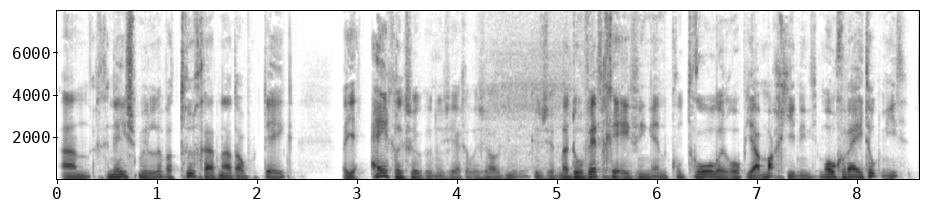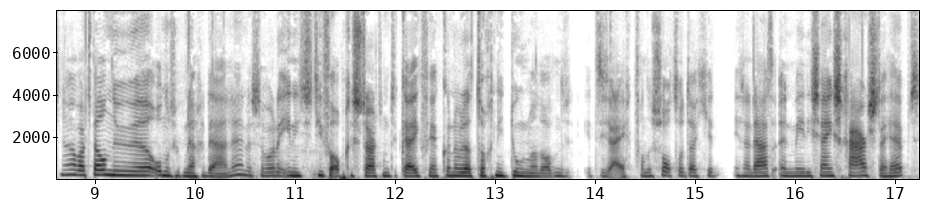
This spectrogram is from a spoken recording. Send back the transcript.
aan geneesmiddelen. Wat teruggaat naar de apotheek. Waar je eigenlijk zou kunnen zeggen, we zouden het nu in kunnen zetten. Maar door wetgeving en controle erop, ja, mag je niet. Mogen wij het ook niet. Nou, er wordt wel nu eh, onderzoek naar gedaan. Hè? Dus er worden initiatieven opgestart om te kijken, van, ja, kunnen we dat toch niet doen? Want dan, het is eigenlijk van de zotte dat je inderdaad een medicijnschaarste hebt.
